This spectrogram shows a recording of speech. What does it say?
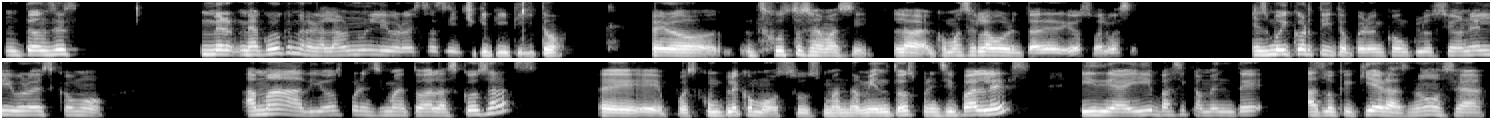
Entonces, me, acuerdo que me regalaron un libro, es así chiquitito, pero justo se llama así, la, cómo hacer la voluntad de Dios o algo así. Es muy cortito, pero en conclusión el libro es como, ama a Dios por encima de todas las cosas, eh, pues cumple como sus mandamientos principales y de ahí básicamente haz lo que quieras, ¿no? O sea,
